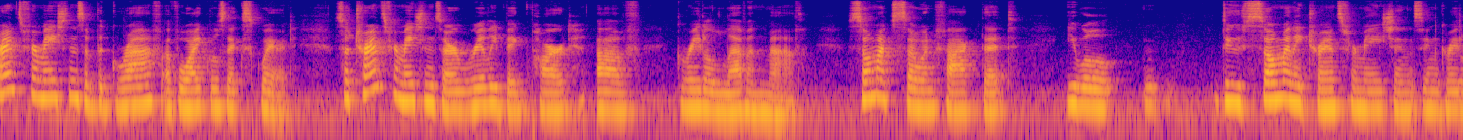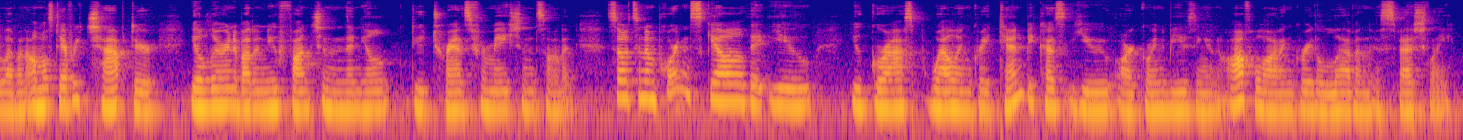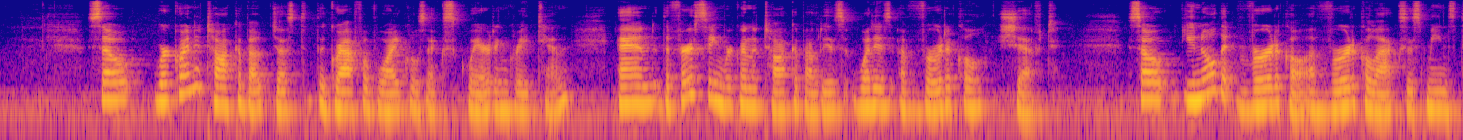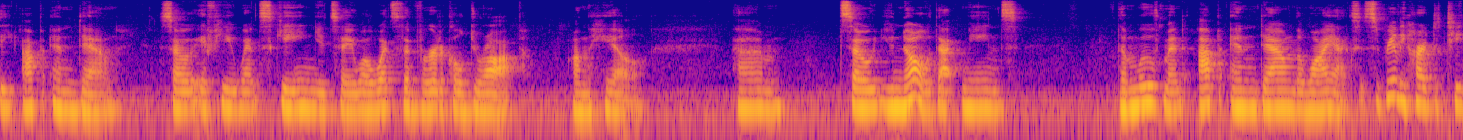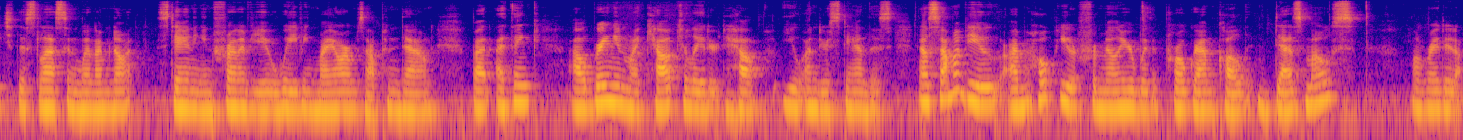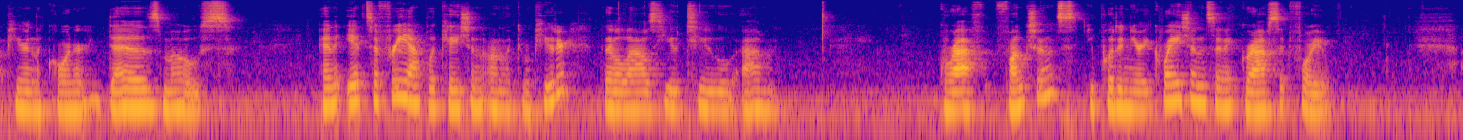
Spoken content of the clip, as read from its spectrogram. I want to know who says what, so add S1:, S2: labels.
S1: transformations of the graph of y equals x squared. So transformations are a really big part of grade 11 math. So much so, in fact, that you will do so many transformations in grade 11. Almost every chapter you'll learn about a new function and then you'll do transformations on it. So it's an important skill that you you grasp well in grade 10 because you are going to be using an awful lot in grade 11 especially. So we're going to talk about just the graph of y equals x squared in grade 10. And the first thing we're going to talk about is what is a vertical shift. So you know that vertical, a vertical axis means the up and down. So if you went skiing, you'd say, well, what's the vertical drop on the hill? Um, so you know that means the movement up and down the y-axis. It's really hard to teach this lesson when I'm not standing in front of you waving my arms up and down. But I think I'll bring in my calculator to help you understand this. Now some of you, I hope you're familiar with a program called Desmos. I'll write it up here in the corner, Desmos. And it's a free application on the computer that allows you to um, graph functions. You put in your equations and it graphs it for you.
